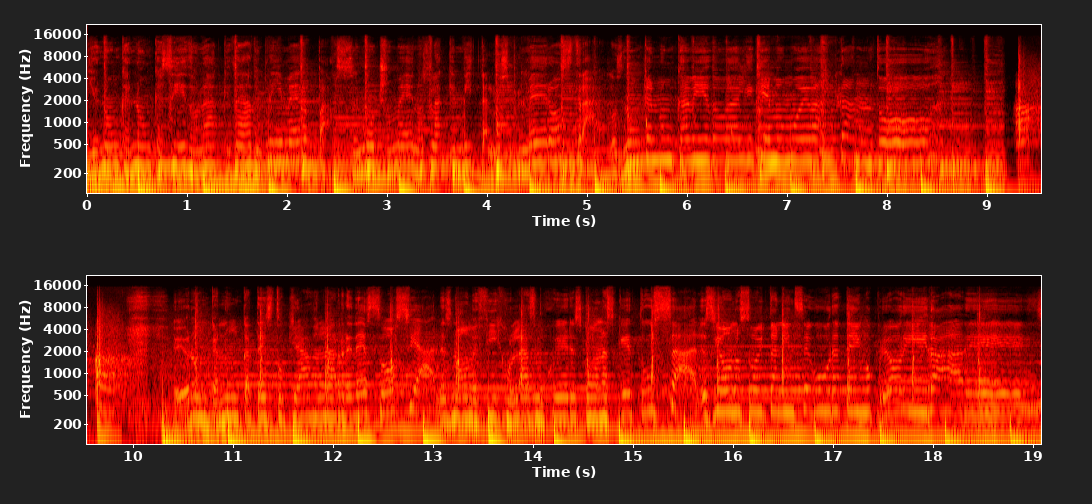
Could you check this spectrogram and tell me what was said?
Yo nunca, nunca he sido la que da el primer paso, y mucho menos la que invita los primeros tragos. Nunca, nunca ha habido nunca, te he estoqueado en las redes sociales. No me fijo en las mujeres con las que tú sales. Yo no soy tan insegura, tengo prioridades.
